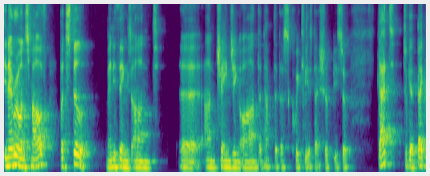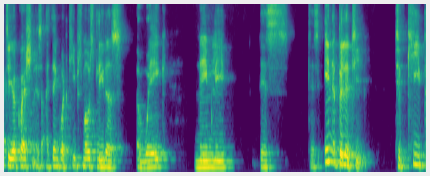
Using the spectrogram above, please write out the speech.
in everyone's mouth but still many things aren't uh, aren't changing or aren't adapted as quickly as they should be. So that to get back to your question is i think what keeps most leaders awake namely this this inability to keep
